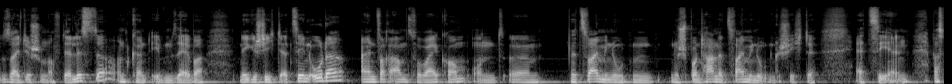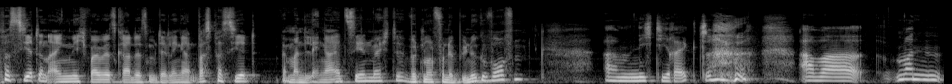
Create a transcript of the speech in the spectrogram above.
seid ihr schon auf der Liste und könnt eben selber eine Geschichte erzählen oder einfach abends vorbeikommen und ähm, eine zwei Minuten, eine spontane zwei Minuten Geschichte erzählen. Was passiert dann eigentlich, weil wir jetzt gerade das mit der Länge hatten, was passiert, wenn man länger erzählen möchte? Wird man von der Bühne geworfen? Ähm, nicht direkt, aber man,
